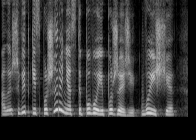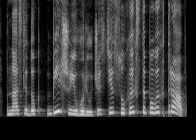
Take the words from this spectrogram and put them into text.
але швидкість поширення степової пожежі вище внаслідок більшої горючості сухих степових трав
